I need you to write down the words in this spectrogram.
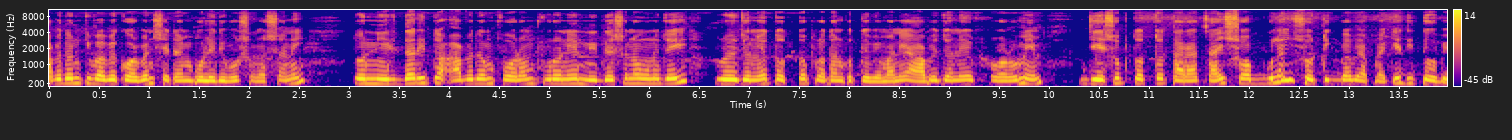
আবেদন কীভাবে করবেন সেটা আমি বলে দেব, সমস্যা নেই। তো নির্ধারিত আবেদন ফর্ম পূরণের নির্দেশনা অনুযায়ী প্রয়োজনীয় তথ্য প্রদান করতে হবে। মানে আবেদনের ফর্মে যেসব তথ্য তারা চায়, সবগুলোই সঠিকভাবে আপনাকে দিতে হবে।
